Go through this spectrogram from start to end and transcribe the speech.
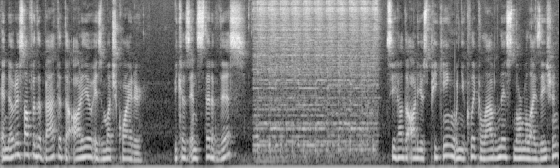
And notice off of the bat that the audio is much quieter because instead of this, See how the audio is peaking when you click loudness normalization?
